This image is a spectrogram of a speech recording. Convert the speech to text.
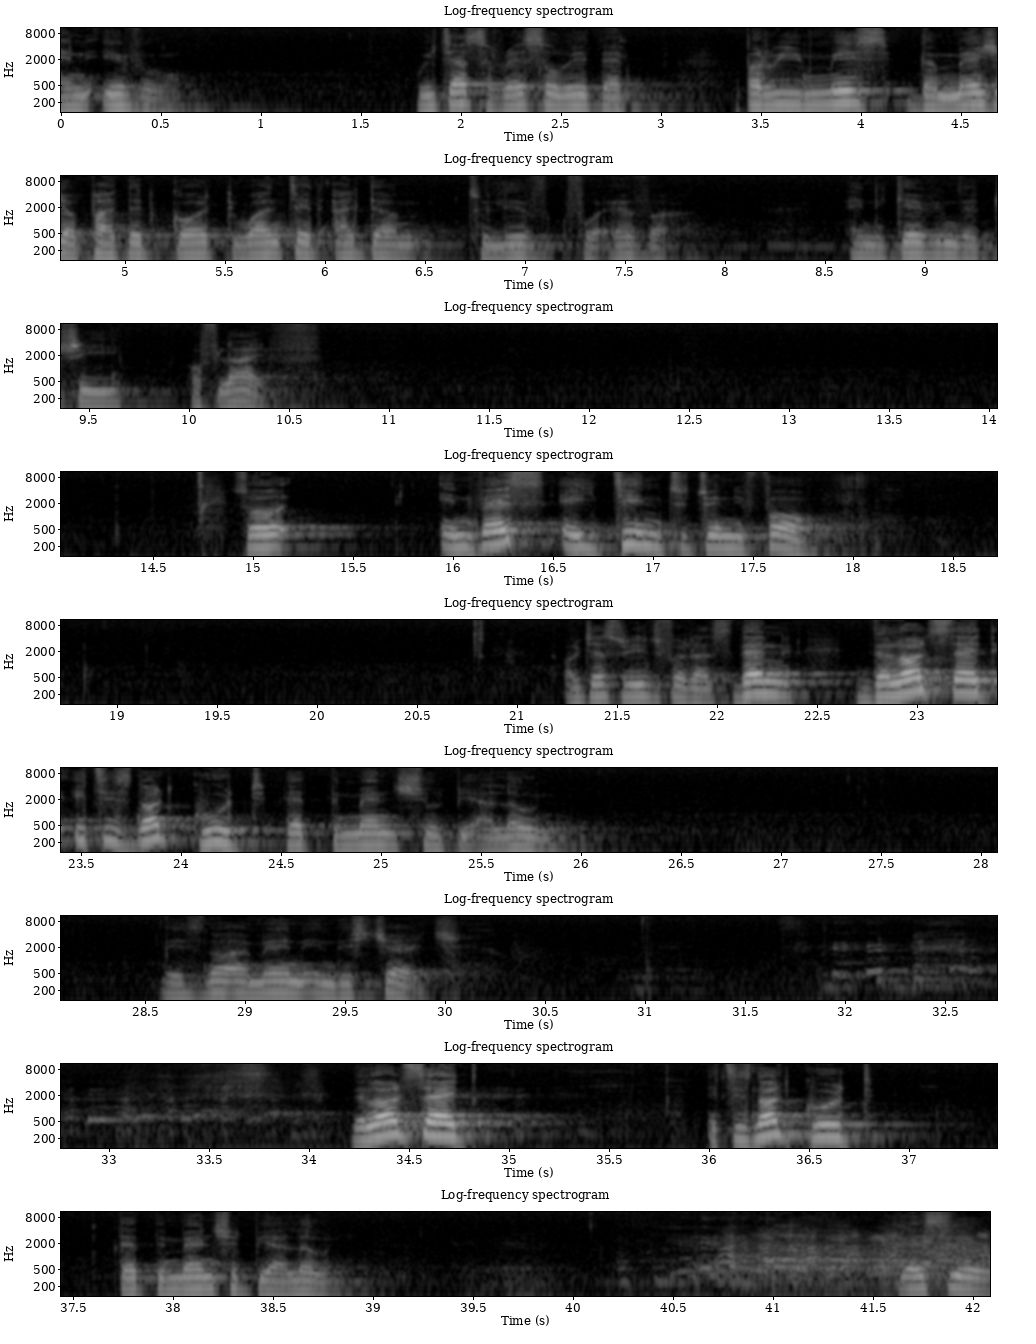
and evil? We just wrestle with that, but we miss the major part that God wanted Adam to live forever. And he gave him the tree of life. So in verse 18 to 24, I'll just read for us. Then the Lord said, It is not good that the man should be alone. There's no amen in this church. the Lord said, It is not good that the man should be alone. Bless you.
